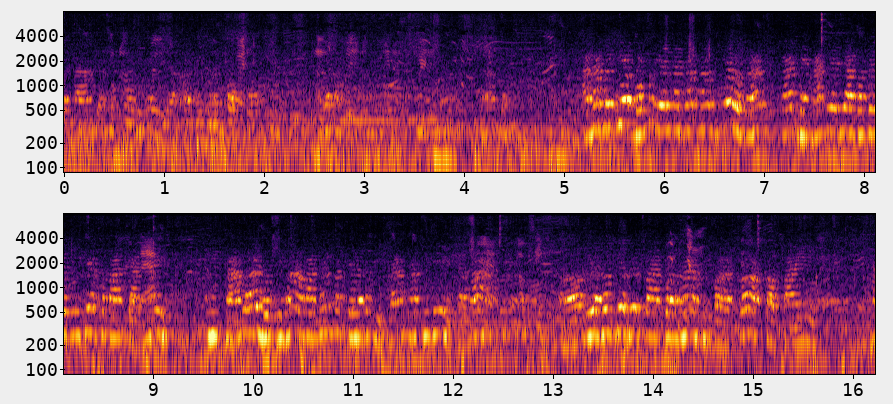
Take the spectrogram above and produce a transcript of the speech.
อันนั้นเป็นเที่ยวผมเรียนนะครับนักเที่ยวนะการแข่งขันเรือยาวประเพณีเทศบาลจัดให้อีก365วันท่านมาเจอกันอีกครั้งครับที่นี่แต่ว่าเรือท่องเที่ยวเทศบาลคน50บาทรอบต่อไปใคร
